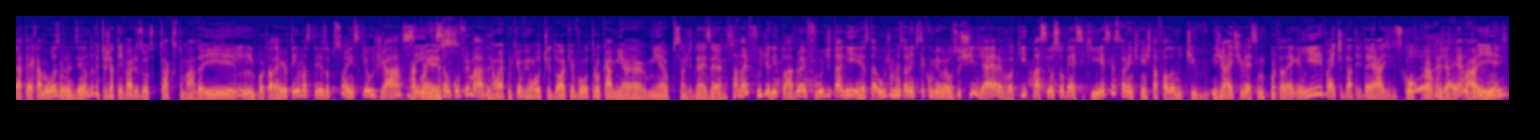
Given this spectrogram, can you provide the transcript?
até Canoas, melhor dizendo. E tu já tem vários outros que tu tá acostumado aí. E em Porto Alegre eu tenho umas três opções que eu já Já sei que conheço. são confirmadas. Não é porque eu vi um outdoor que eu vou trocar minha, minha opção de 10 anos. Tá no iFood ali, tu abre o iFood tá ali, resta- o último restaurante que você comeu é o sushi, já era, vou aqui. Mas se eu soubesse que esse restaurante que a gente tá falando tiv- já estivesse em Porto Alegre, eu... E vai te dar 30 reais de desconto Porra, pra. já era, Aí. junto.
